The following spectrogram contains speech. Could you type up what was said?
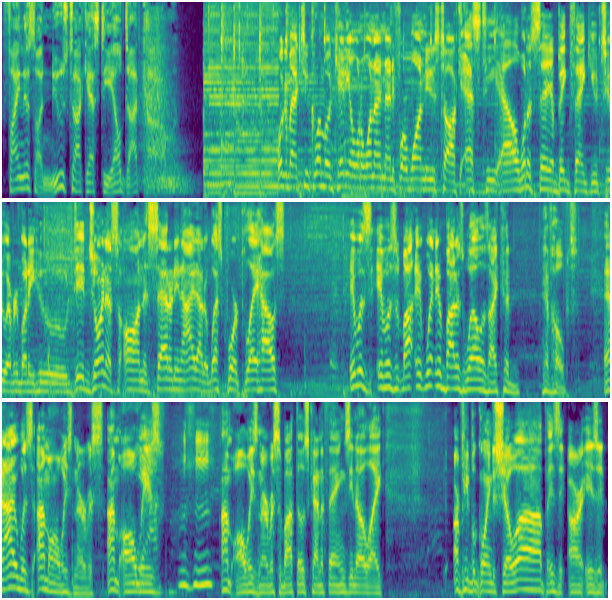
find us on newstalkstl.com. Welcome back to Colombo and Katie on 1019 News Talk STL. want to say a big thank you to everybody who did join us on Saturday night out at Westport Playhouse. It was it was about it went about as well as I could have hoped. And I was I'm always nervous. I'm always mm-hmm. I'm always nervous about those kind of things, you know, like are people going to show up? Is it are is it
